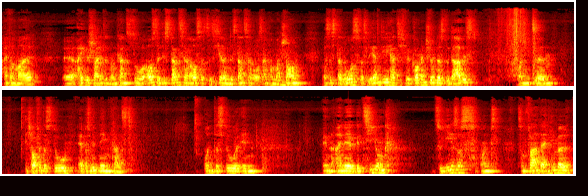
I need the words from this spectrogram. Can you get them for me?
einfach mal äh, eingeschaltet und kannst so aus der Distanz heraus, aus der sicheren Distanz heraus einfach mal schauen, was ist da los, was lehren die. Herzlich willkommen, schön, dass du da bist. Und ähm, ich hoffe, dass du etwas mitnehmen kannst und dass du in, in eine Beziehung zu Jesus und zum Vater im Himmel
